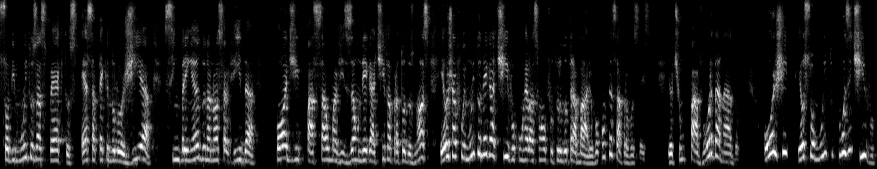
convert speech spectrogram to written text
Sob muitos aspectos, essa tecnologia se embrenhando na nossa vida pode passar uma visão negativa para todos nós. Eu já fui muito negativo com relação ao futuro do trabalho, eu vou confessar para vocês. Eu tinha um pavor danado. Hoje eu sou muito positivo.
